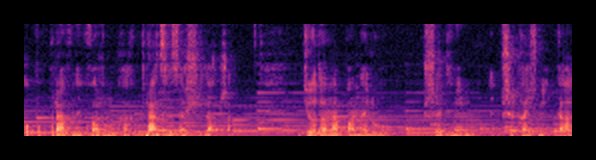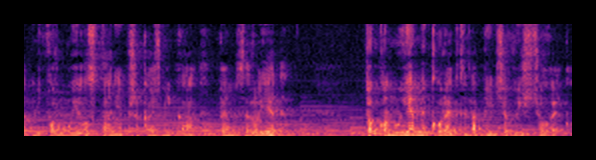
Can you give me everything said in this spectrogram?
o poprawnych warunkach pracy zasilacza. Dioda na panelu przednim przekaźnika informuje o stanie przekaźnika PM01. Dokonujemy korekty napięcia wyjściowego.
